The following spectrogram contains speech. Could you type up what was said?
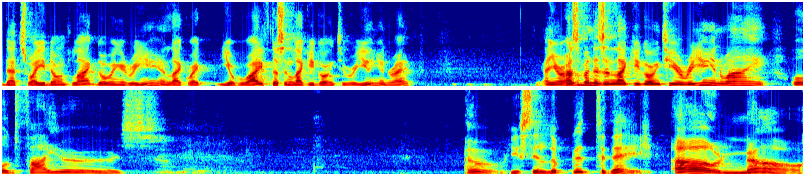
that's why you don't like going to reunion. Like, like your wife doesn't like you going to reunion, right? And your husband doesn't like you going to your reunion. Why? Old fires. Oh, you still look good today. Oh, no.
